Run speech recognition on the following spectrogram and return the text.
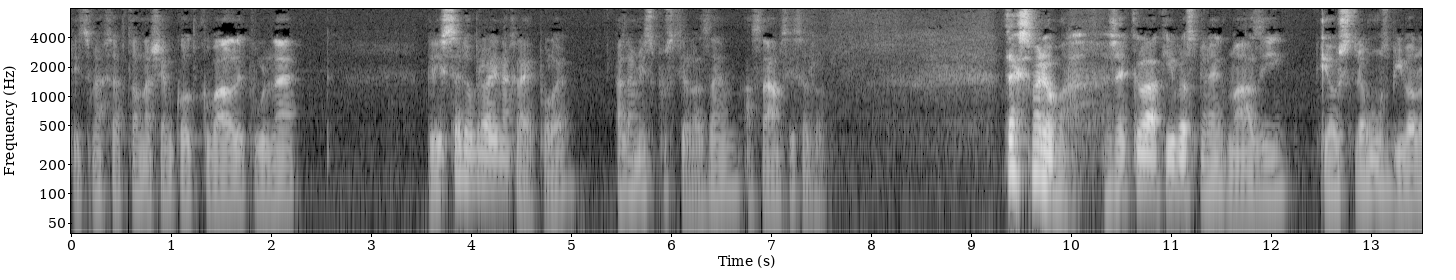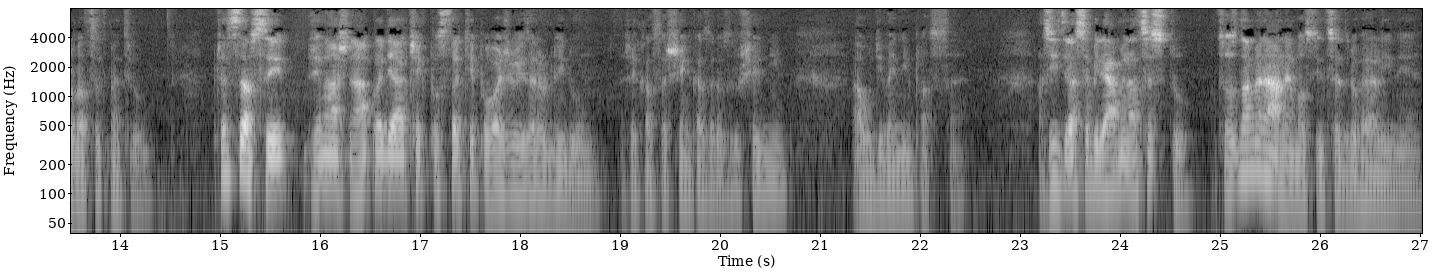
Teď jsme se v tom našem koutku válili půl dne. Když se dobrali na kraj pole, Adam ji spustil na zem a sám si sedl. Tak jsme doma, řekl a kývil směrem k mlází, k jehož stromům zbývalo 20 metrů. Představ si, že náš nákladňáček v podstatě považuji za rodný dům, řekla Sašenka s rozrušením a udivením plase. A zítra se vydáme na cestu. Co znamená nemocnice druhé linie?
